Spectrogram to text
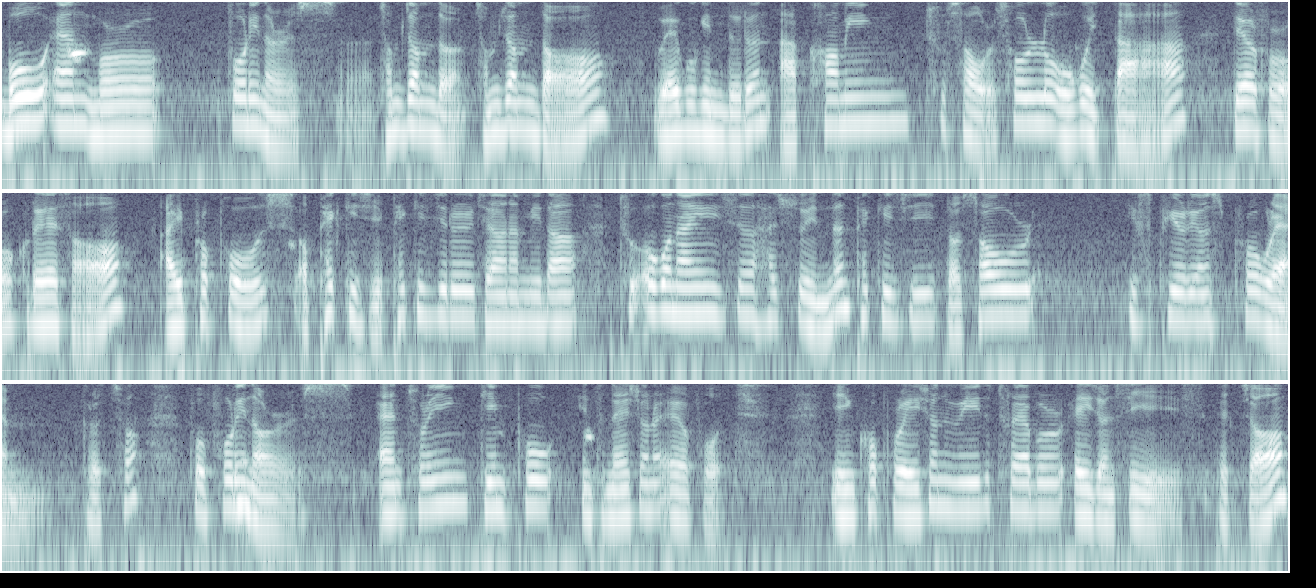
More and more foreigners 어, 점점 더 점점 더 외국인들은 are coming to Seoul 서울로 오고 있다. Therefore 그래서 I propose a package 패키지를 제안합니다. To organize 할 수 있는 패키지 The Seoul Experience Program 그렇죠? For foreigners entering Gimpo International Airport in cooperation with travel agencies 됐죠?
